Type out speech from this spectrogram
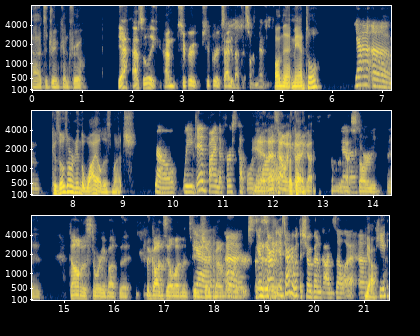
Uh, it's a dream come true. Yeah, absolutely. I'm super super excited about this one, man. on that mantle Yeah, um, because those aren't in the wild as much. no, we did find the first couple in the Yeah, that's how it kind of got, Yeah. got started. Uh, tell them the story about the the Godzilla and the two Yeah, Shogun um, warriors. it started. It started with the Shogun Godzilla. Um, Yeah. he had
